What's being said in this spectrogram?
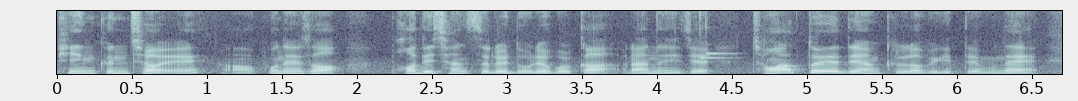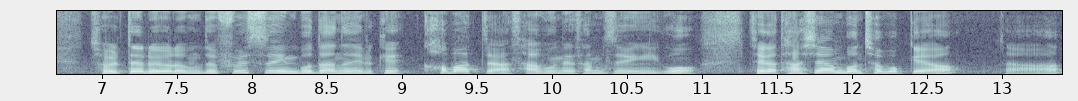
핀 근처에 어, 보내서 버디 찬스를 노려볼까 라는 이제 정확도에 대한 클럽이기 때문에 절대로 여러분들 풀스윙보다는 이렇게 커봤자 4분의 3 스윙이고 제가 다시 한번 쳐볼게요. 자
